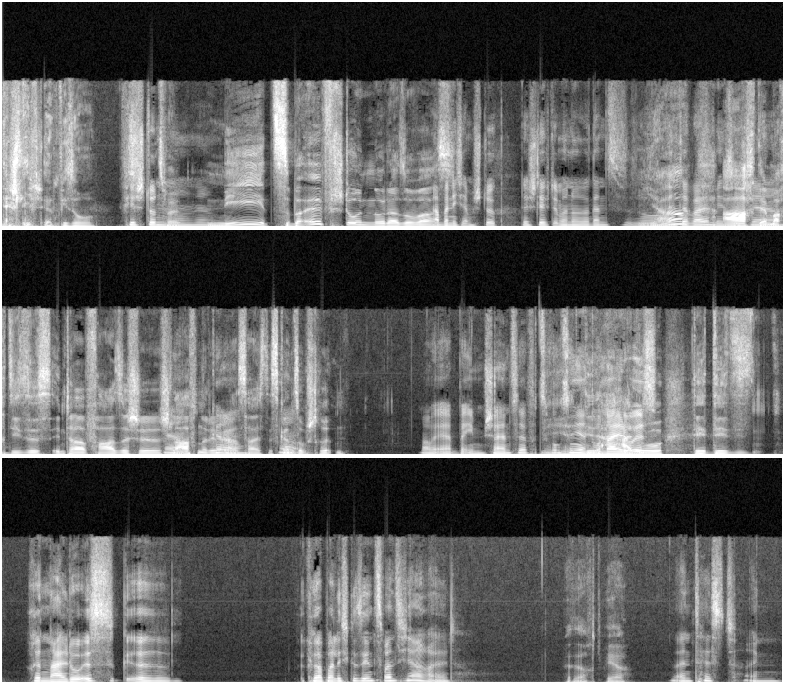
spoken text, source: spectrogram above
Der schläft irgendwie so. Vier Stunden. Zwölf, ja. Nee, zwölf Stunden oder sowas. Aber nicht am Stück. Der schläft immer nur so ganz so Ja? intervallmäßig. Ach, ja. der macht dieses interphasische Schlafen oder wie genau. das heißt. Ist ganz umstritten. Aber er, bei ihm scheint es ja zu funktionieren. der- Ronaldo ist hallo, der, der, Ronaldo ist äh, körperlich gesehen 20 Jahre alt. wer sagt wer? Ein Test, ein,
